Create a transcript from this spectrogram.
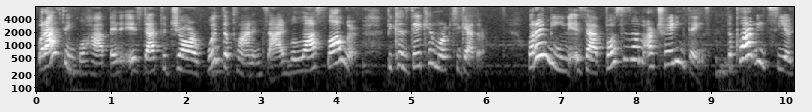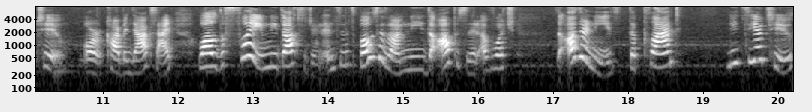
What I think will happen is that the jar with the plant inside will last longer because they can work together. What I mean is that both of them are trading things. The plant needs CO2, or carbon dioxide, while the flame needs oxygen. And since both of them need the opposite of which the other needs, the plant needs CO2,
